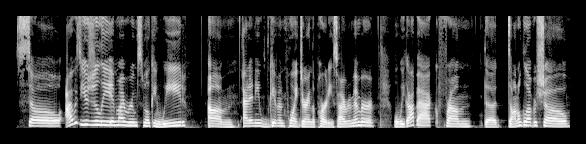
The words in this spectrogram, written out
So I was usually in my room smoking weed um, at any given point during the party. So I remember when we got back from the Donald Glover show,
